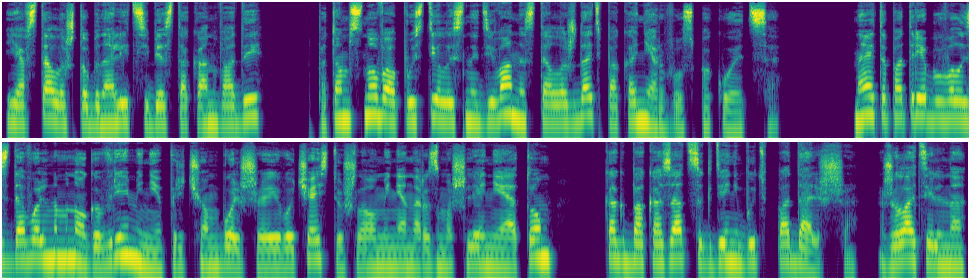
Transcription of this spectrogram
Я встала, чтобы налить себе стакан воды, потом снова опустилась на диван и стала ждать, пока нервы успокоятся. На это потребовалось довольно много времени, причем большая его часть ушла у меня на размышления о том, как бы оказаться где-нибудь подальше, желательно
